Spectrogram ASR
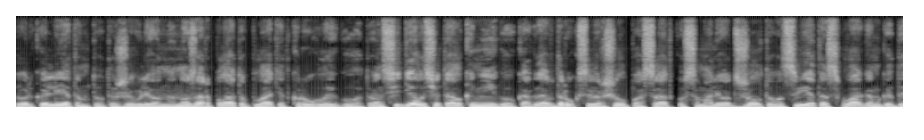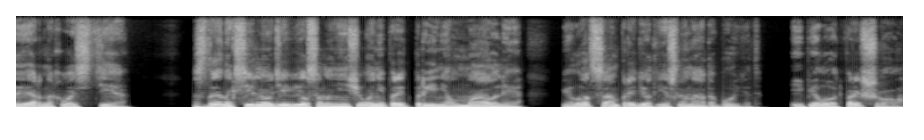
только летом тут оживленно, но зарплату платят круглый год. Он сидел и читал книгу, когда вдруг совершил посадку самолет желтого цвета с флагом ГДР на хвосте. Сденок сильно удивился, но ничего не предпринял, мало ли. Пилот сам придет, если надо будет. И пилот пришел.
